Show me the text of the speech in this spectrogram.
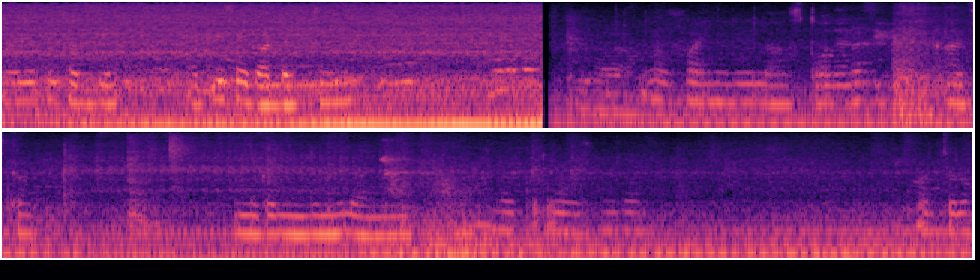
मेरे तो सब दिन at least I got the finally last आज का हमने कल मुंडी नहीं लानी और चलो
